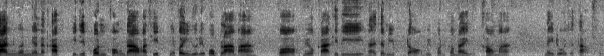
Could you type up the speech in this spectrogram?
การเงินเนี่ยนะครับ อิทธิพลของดาวอาทิตย์เนี่ยก็ยังอยู่ในภพลาภะก็มีโอกาสที่ดีนะจะมีดอกมีผลกำไรเข้ามาในดวงชะตาคุณ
